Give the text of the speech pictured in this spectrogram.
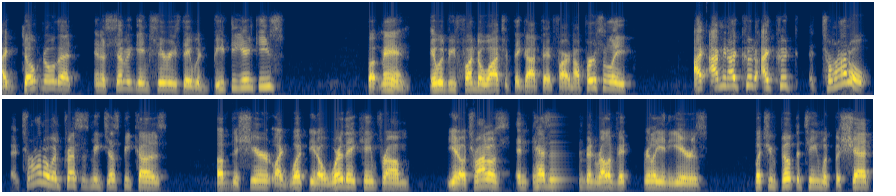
I don't know that in a seven game series they would beat the Yankees, but man, it would be fun to watch if they got that far. Now, personally, I, I mean, I could, I could, Toronto, Toronto impresses me just because of the sheer, like what, you know, where they came from. You know, Toronto's and hasn't been relevant really in years, but you've built the team with Bichette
